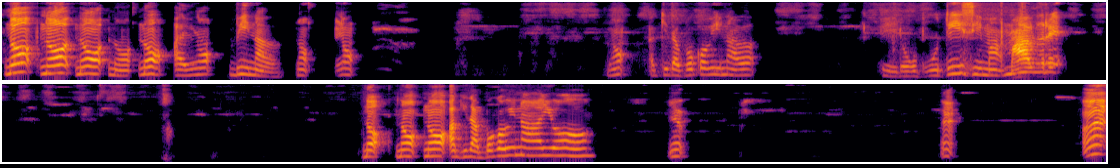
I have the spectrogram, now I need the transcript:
No, no, no, no, no, ahí no vi nada. No, no. No, aquí tampoco vi nada. Pero putísima madre. No, no, no, aquí tampoco vi nada yo. Eh. Eh. Eh.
